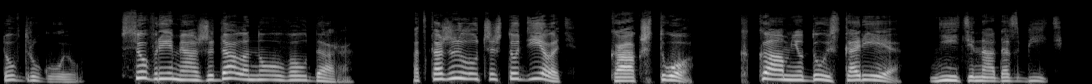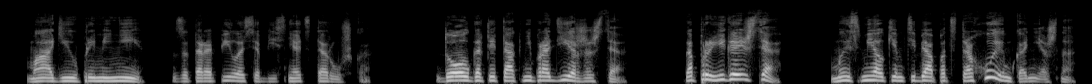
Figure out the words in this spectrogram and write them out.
то в другую. Все время ожидала нового удара. «Подскажи лучше, что делать?» «Как что? К камню дуй скорее! Нити надо сбить! Магию примени!» — заторопилась объяснять старушка. «Долго ты так не продержишься! Допрыгаешься! Мы с мелким тебя подстрахуем, конечно,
